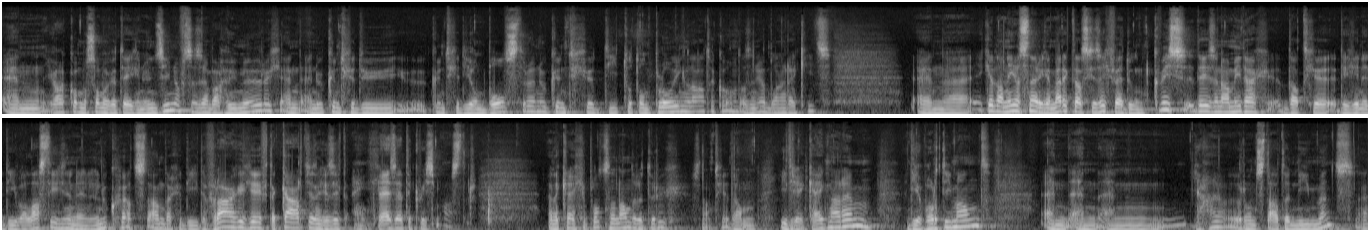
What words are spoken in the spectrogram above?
En ja, komen sommigen tegen hun zin of ze zijn wat humeurig. En, en hoe kun je, die, die ontbolsteren? Hoe kun je die tot ontplooiing laten komen? Dat is een heel belangrijk iets. En uh, ik heb dan heel snel gemerkt, als je zegt, wij doen quiz deze namiddag, dat je degene die wat lastig is en in een hoek gaat staan, dat je die de vragen geeft, de kaartjes, en je zegt, en jij bent de quizmaster. En dan krijg je plots een andere terug, snap je? Dan, iedereen kijkt naar hem, die wordt iemand. En, en, en ja, er ontstaat een nieuw mens. Hè.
